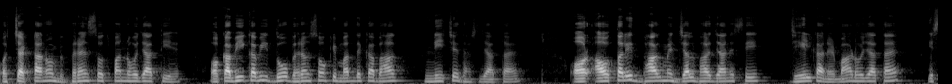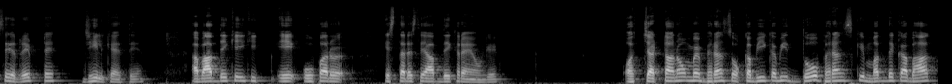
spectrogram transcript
और चट्टानों में भ्रंश उत्पन्न हो जाती है और कभी कभी दो भ्रंशों के मध्य का भाग नीचे धस जाता है और अवतलित भाग में जल भर जाने से झील का निर्माण हो जाता है, इसे रिप्ट झील कहते हैं। अब आप देखिए कि ऊपर इस तरह से आप देख रहे होंगे। और चट्टानों में भ्रंश, और कभी कभी दो भ्रंश के मध्य का भाग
